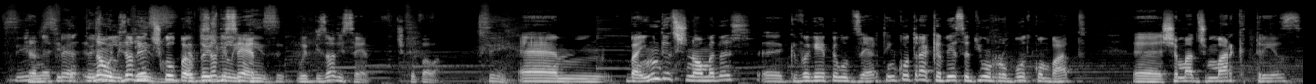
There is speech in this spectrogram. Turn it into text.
Sim, Já não, é assim não, o episódio 8, 2015, desculpa, o é episódio 2015. 7. O episódio 7, desculpa lá. Sim. Ahm, bem, um desses nómadas eh, que vagueia pelo deserto encontra a cabeça de um robô de combate eh, chamados Mark 13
